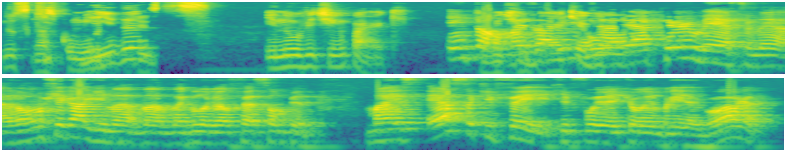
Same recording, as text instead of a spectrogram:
Nos Nas comidas. E no Vitinho Park. Então, mas aí Park é já o- é a quermesse, né? Vamos chegar ali na, na, na gloriosa festa São Pedro. Mas essa que foi, que foi aí que eu lembrei agora,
